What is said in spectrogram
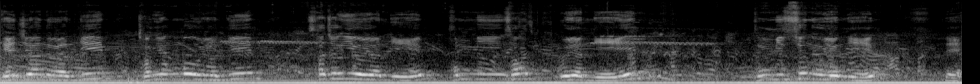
배지환 의원님, 정영모 의원님, 사정희 의원님, 국민선 의원님, 국민순 의원님, 네.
